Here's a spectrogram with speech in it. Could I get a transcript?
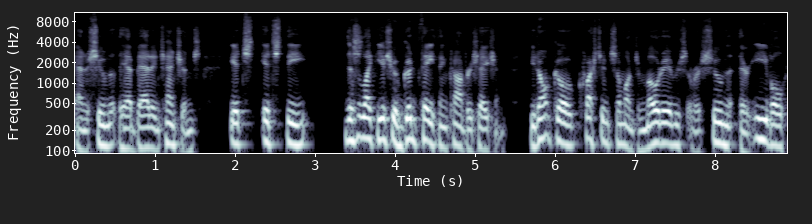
and assume that they have bad intentions. It's it's the this is like the issue of good faith in conversation. You don't go question someone's motives or assume that they're evil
